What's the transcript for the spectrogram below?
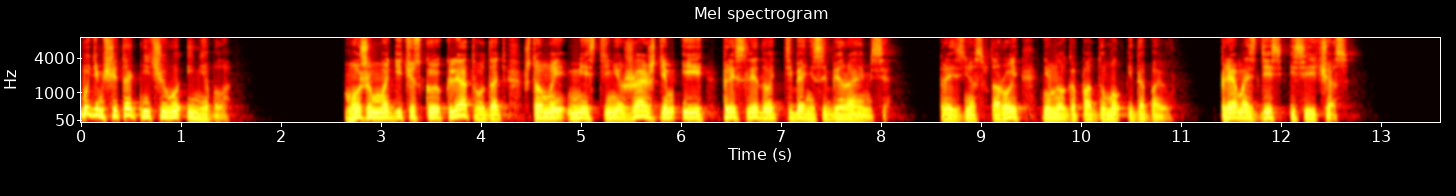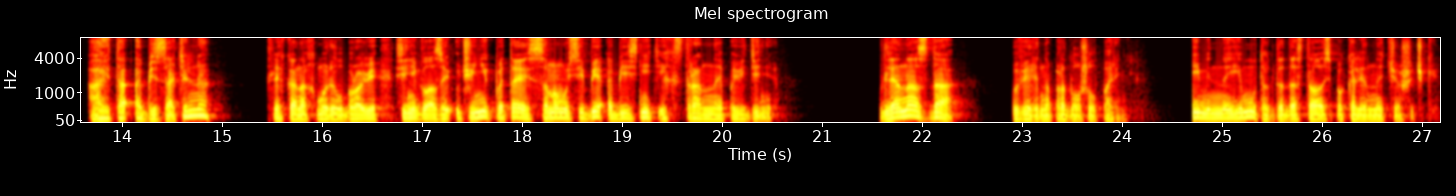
Будем считать, ничего и не было». Можем магическую клятву дать, что мы мести не жаждем и преследовать тебя не собираемся, произнес второй, немного подумал и добавил: прямо здесь и сейчас. А это обязательно? слегка нахмурил брови синеглазый ученик, пытаясь самому себе объяснить их странное поведение. Для нас да, уверенно продолжил парень. Именно ему тогда досталось по коленной чашечке.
